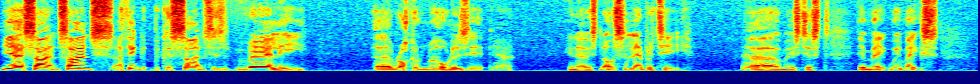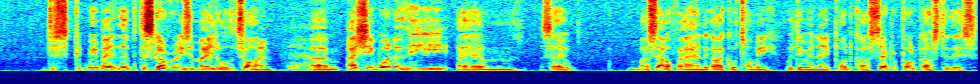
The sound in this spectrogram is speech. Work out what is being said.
Yeah, science. Science. I think because science is rarely uh, rock and roll, is it? Yeah. You know, it's not celebrity. Yeah. Um, it's just it make we makes dis- we make the discoveries are made all the time. yeah. Um, actually, one of the um, so myself and a guy called Tommy were doing a podcast, separate podcast to this.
